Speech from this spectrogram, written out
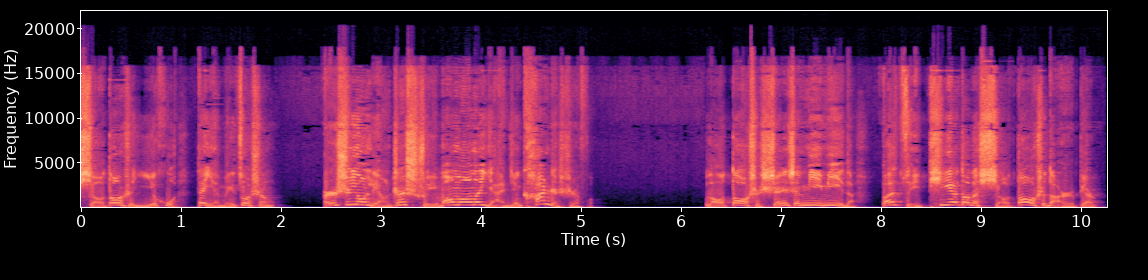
小道士疑惑，但也没做声，而是用两只水汪汪的眼睛看着师傅。老道士神神秘秘的把嘴贴到了小道士的耳边。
